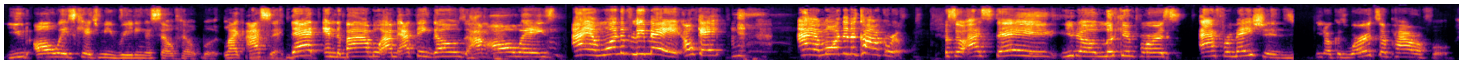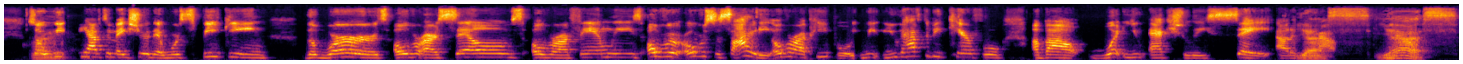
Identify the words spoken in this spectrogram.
you'd always catch me reading a self-help book. Like I said, mm-hmm. that in the Bible, I mean I think those I'm always I am wonderfully made. Okay. I am more than a conqueror. So I stayed, you know, looking for affirmations you know, because words are powerful. So right. we, we have to make sure that we're speaking the words over ourselves, over our families, over over society, over our people. We you have to be careful about what you actually say out of yes. your mouth. Yes.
